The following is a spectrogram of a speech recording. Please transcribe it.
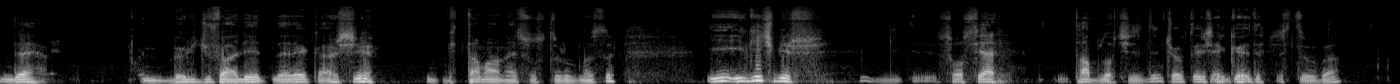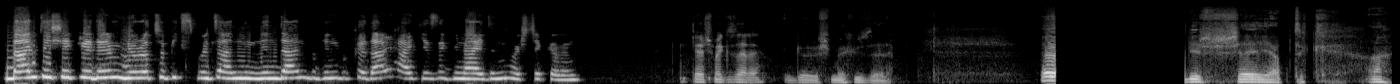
de bölücü faaliyetlere karşı bir tamamen susturulması iyi ilginç bir sosyal tablo çizdin. Çok teşekkür ederiz Tuğba. Ben teşekkür ederim. Eurotopics bülteninden bugün bu kadar. Herkese günaydın, hoşçakalın. Görüşmek üzere. Görüşmek üzere. Evet. Bir şey yaptık. Ah.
